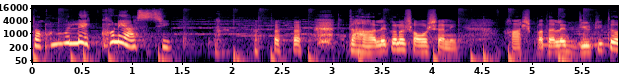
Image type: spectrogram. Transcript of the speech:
তখন বললে এক্ষুনি আসছি। তাহলে কোনো সমস্যা নেই। হাসপাতালের ডিউটি তো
